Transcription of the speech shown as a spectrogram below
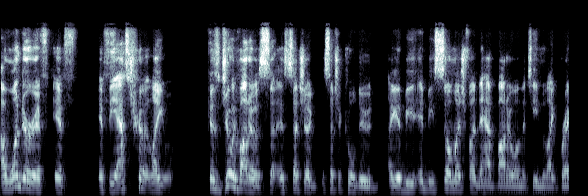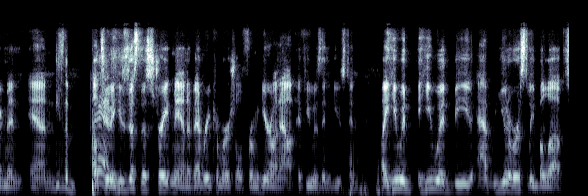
I, I wonder if if if the Astro like because Joey Votto is, is such a such a cool dude. Like it'd be it'd be so much fun to have Votto on the team with like Bregman and He's the Altuve. He's just the straight man of every commercial from here on out. If he was in Houston, like he would he would be ab- universally beloved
